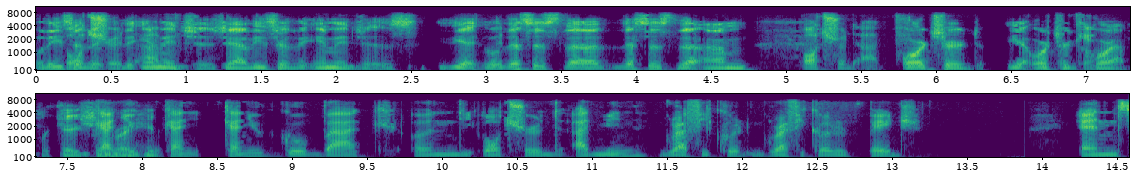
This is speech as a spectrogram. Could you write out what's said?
Well, these are the, the images. Yeah, these are the images. Yeah, well, this is the this is the um Orchard app? Orchard. Yeah, Orchard Okay. core application Can right you, here. can, can you go back on the Orchard admin GraphiQL, GraphiQL page and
